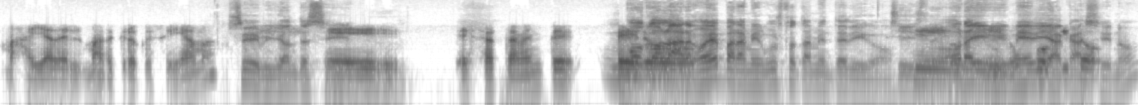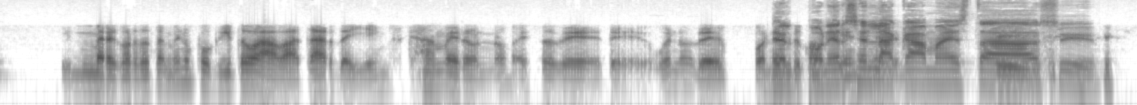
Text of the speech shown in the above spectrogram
Más allá del mar creo que se llama. Sí, Beyond the Sea. Eh, exactamente. un pero poco largo, ¿eh? Para mi gusto también te digo. Sí, Sí, Hora sí, y media poquito- casi, ¿no? Me recordó también un poquito a Avatar de James Cameron, ¿no? Esto de, de bueno, de poner Del ponerse en la cama esta, Sí. sí.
